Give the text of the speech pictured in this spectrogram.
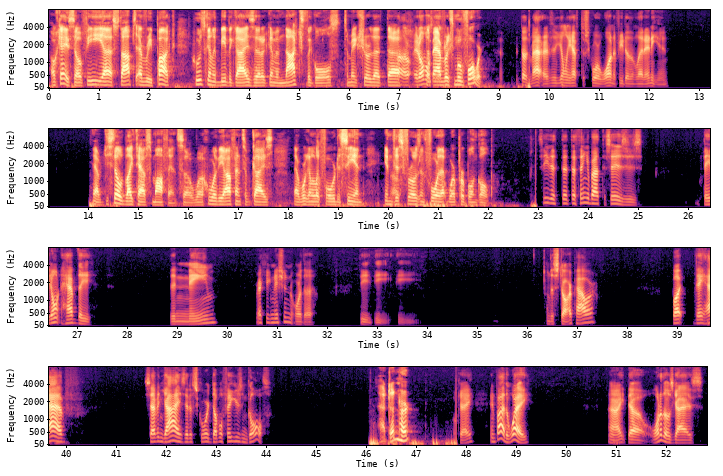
Okay, so if he uh, stops every puck, who's going to be the guys that are going to notch the goals to make sure that uh, Well, it the almost Mavericks move forward? Doesn't matter. You only have to score one if he doesn't let any in. Yeah, but you still would like to have some offense. So, uh, who are the offensive guys that we're going to look forward to seeing in Oh. this Frozen Four that wear purple and gold? See, the, the the thing about this is, is they don't have the the name recognition or the the the the the star power, but they have seven guys that have scored double figures in goals. That doesn't hurt. Okay. And by the way, all right, uh, one of those guys,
